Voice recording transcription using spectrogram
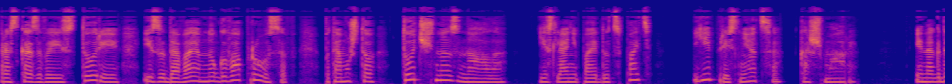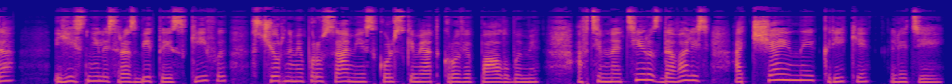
рассказывая истории и задавая много вопросов, потому что точно знала — если они пойдут спать, ей приснятся кошмары. Иногда ей снились разбитые скифы с черными парусами и скользкими от крови палубами, а в темноте раздавались отчаянные крики людей.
